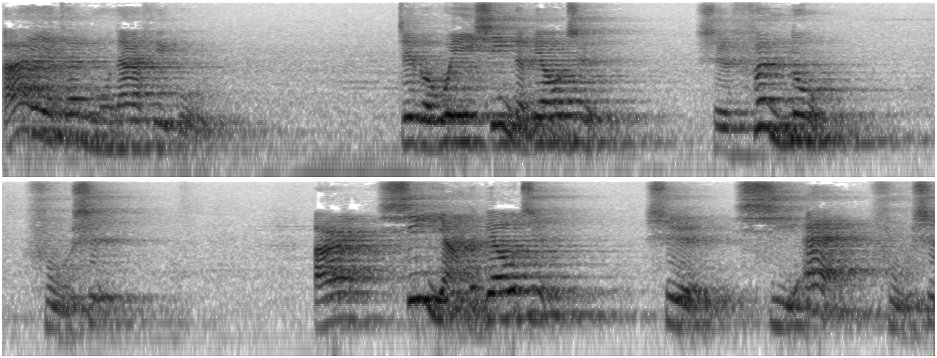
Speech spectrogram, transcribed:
阿耶特姆纳菲古，这个伪信的标志是愤怒、俯视，而信仰的标志是喜爱、俯视。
